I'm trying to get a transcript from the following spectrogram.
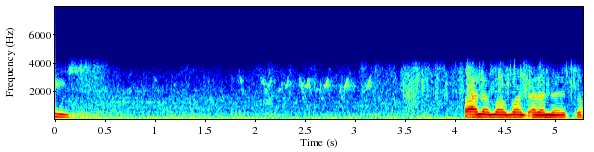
Uy. Paano ba mag ano na ito?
